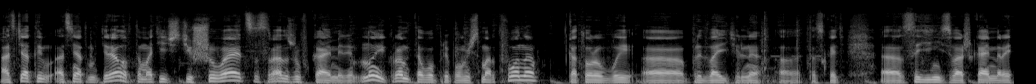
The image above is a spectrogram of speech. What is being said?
Отснятый, отснятый материал автоматически сшивается сразу же в камере. Ну и кроме того, при помощи смартфона который вы э, предварительно, э, так сказать, э, соедините с вашей камерой,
